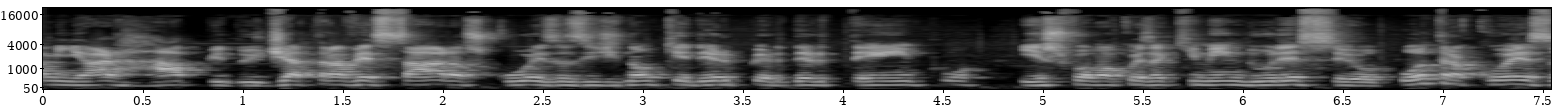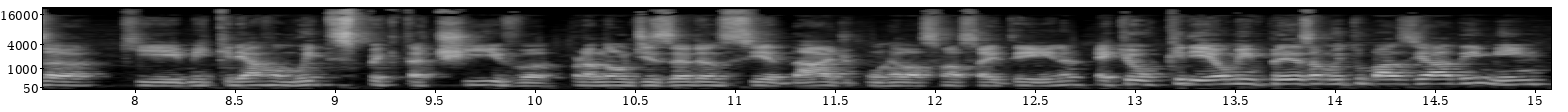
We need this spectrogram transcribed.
caminhar rápido e de atravessar as coisas e de não querer perder tempo. Isso foi uma coisa que me endureceu. Outra coisa que me criava muita expectativa, para não dizer ansiedade com relação à Saiteína, é que eu criei uma empresa muito baseada em mim.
